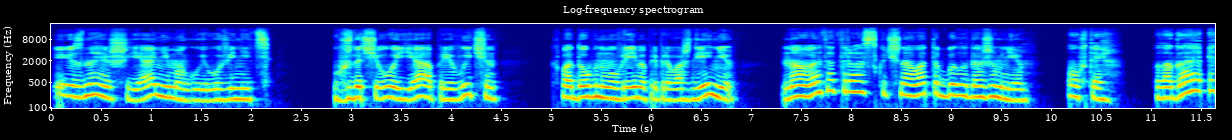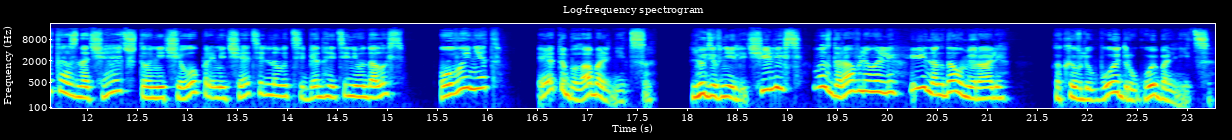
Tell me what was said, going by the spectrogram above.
И знаешь, я не могу его винить. Уж до чего я привычен к подобному времяпрепровождению, но в этот раз скучновато было даже мне. Ух ты, полагаю, это означает, что ничего примечательного тебе найти не удалось? Увы, нет, это была больница. Люди в ней лечились, выздоравливали и иногда умирали, как и в любой другой больнице.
